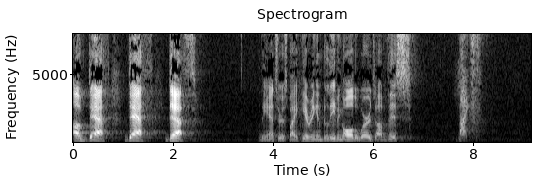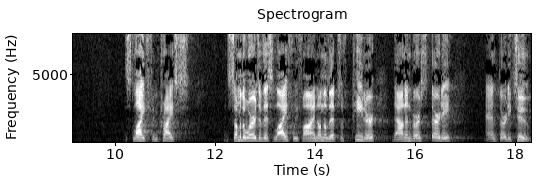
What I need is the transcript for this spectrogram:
of death, death, death? Well, the answer is by hearing and believing all the words of this life. This life in Christ. And some of the words of this life we find on the lips of Peter down in verse 30 and 32.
